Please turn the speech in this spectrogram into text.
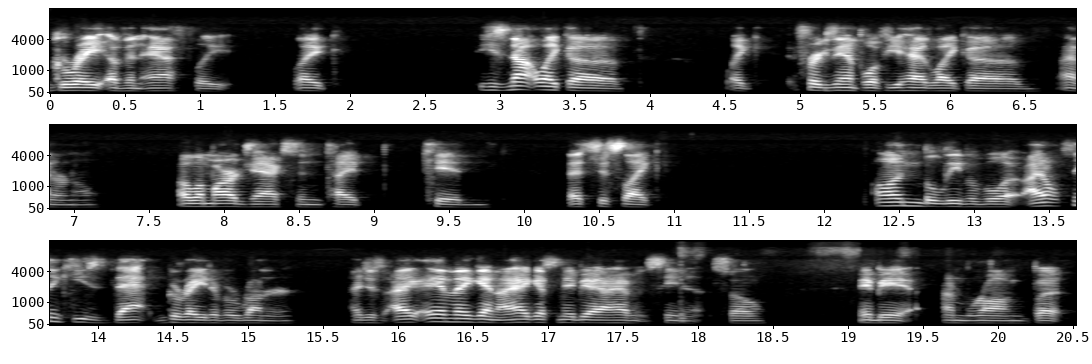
great of an athlete. Like he's not like a like for example, if you had like a I don't know, a Lamar Jackson type kid that's just like unbelievable. I don't think he's that great of a runner. I just I and again, I guess maybe I haven't seen it, so maybe I'm wrong, but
